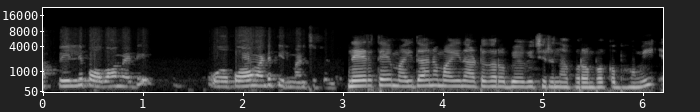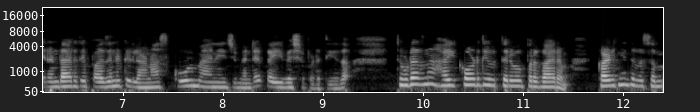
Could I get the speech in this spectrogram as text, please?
അപ്പീലിന് പോവാൻ വേണ്ടി പോ- പോവാൻ വേണ്ടി തീരുമാനിച്ചിട്ടുണ്ട്. നേരത്തെ മൈതാനമായി നാട്ടുകാർ ഉപയോഗിച്ചിരുന്ന പുറമ്പോക്ക് ഭൂമി രണ്ടായിരത്തി പതിനെട്ടിലാണ് സ്കൂൾ മാനേജ്മെന്റ് കൈവശപ്പെടുത്തിയത്. തുടർന്ന് ഹൈക്കോടതി ഉത്തരവ് പ്രകാരം കഴിഞ്ഞ ദിവസം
